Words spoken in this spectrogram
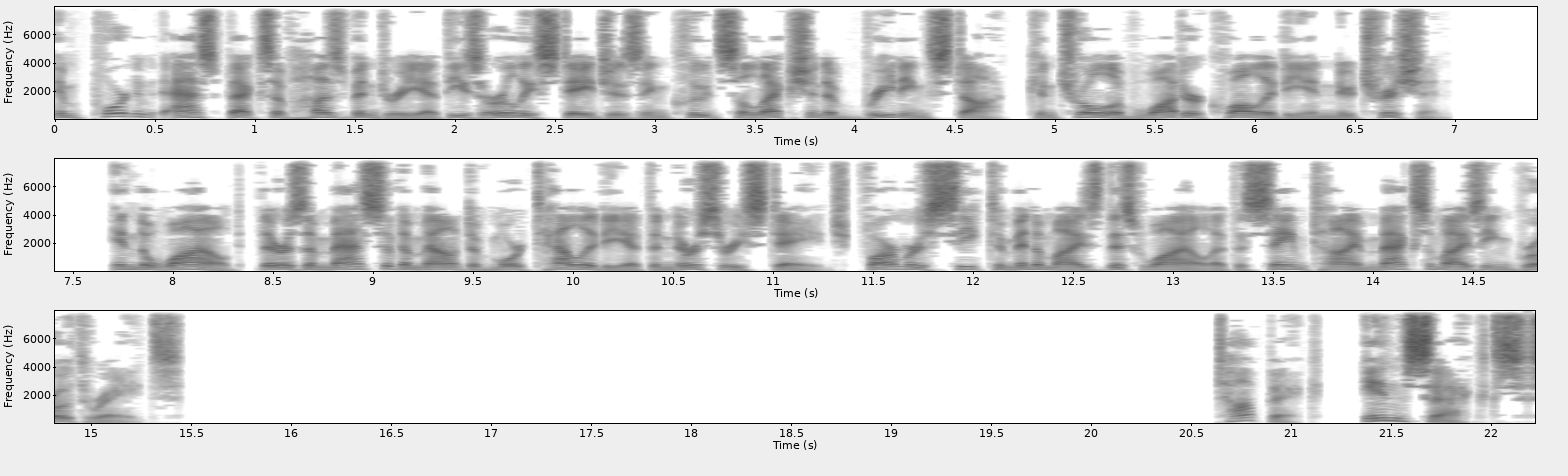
Important aspects of husbandry at these early stages include selection of breeding stock, control of water quality and nutrition. In the wild, there is a massive amount of mortality at the nursery stage. Farmers seek to minimize this while at the same time maximizing growth rates. Topic: Insects.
